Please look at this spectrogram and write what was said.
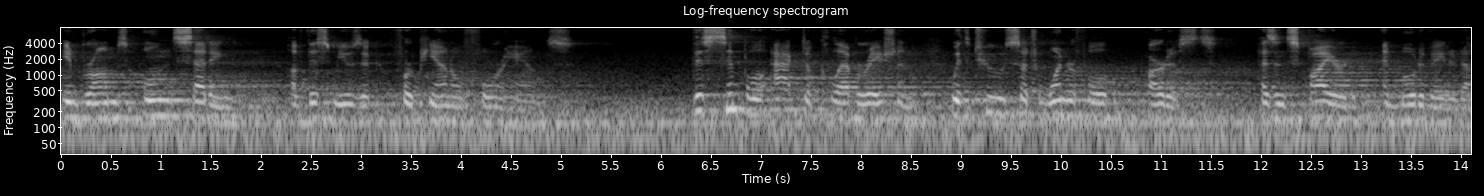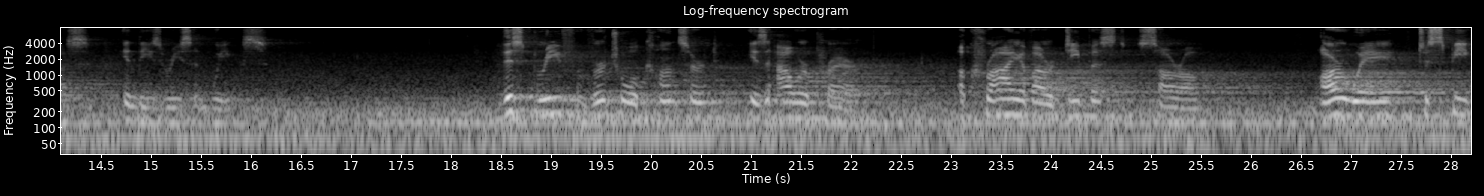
in Brahms' own setting of this music for piano four hands. This simple act of collaboration with two such wonderful artists has inspired and motivated us in these recent weeks. This brief virtual concert is our prayer, a cry of our deepest sorrow, our way to speak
